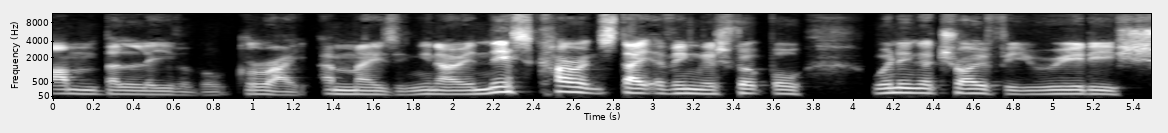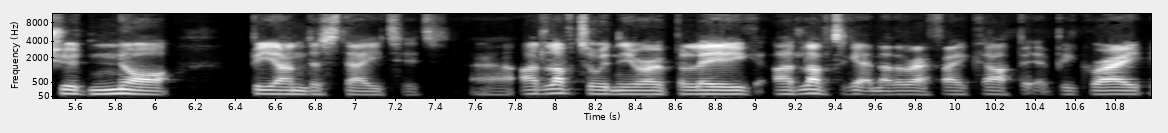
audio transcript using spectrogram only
unbelievable, great, amazing. You know, in this current state of English football, winning a trophy really should not be understated. Uh, I'd love to win the Europa League. I'd love to get another FA Cup. It'd be great.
